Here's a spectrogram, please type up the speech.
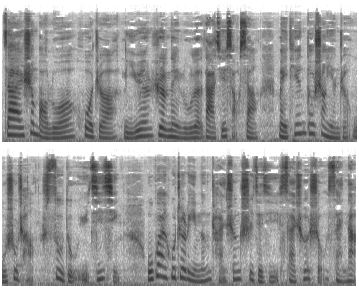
在圣保罗或者里约热内卢的大街小巷，每天都上演着无数场《速度与激情》，无怪乎这里能产生世界级赛车手塞纳。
